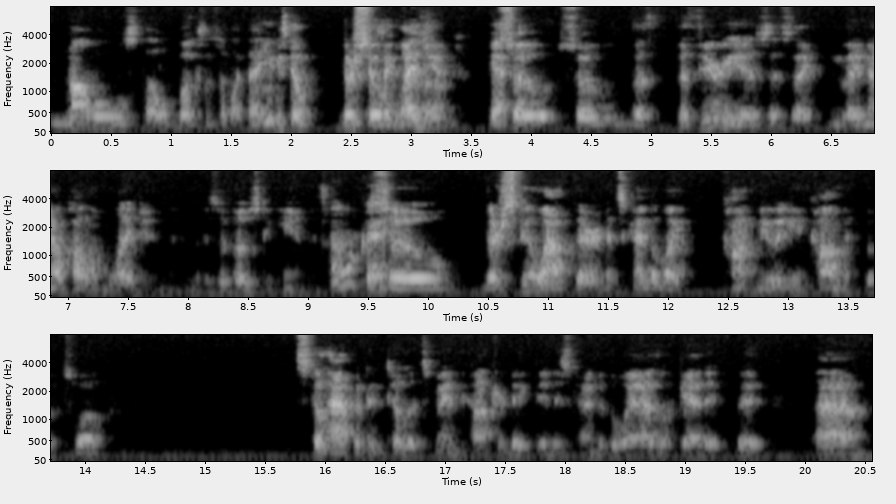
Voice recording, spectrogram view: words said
novels, the old books and stuff like that. You can still They're still pick legend. Yeah. So so the the theory is is they they now call them legend as opposed to canon. Oh, okay. So they're still out there, and it's kind of like continuity in comic books. Well, still happened until it's been contradicted, is kind of the way I look at it. But, um,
